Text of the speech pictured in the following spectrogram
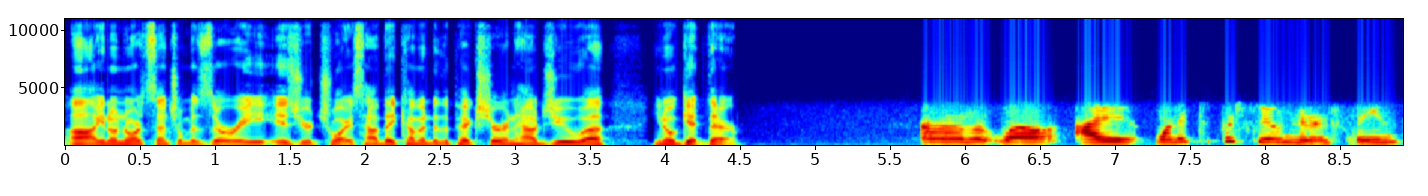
uh, you know North Central Missouri is your choice. How'd they come into the picture, and how'd you uh, you know get there? Well, I wanted to pursue nursing,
